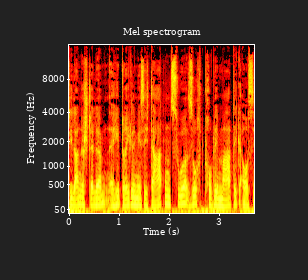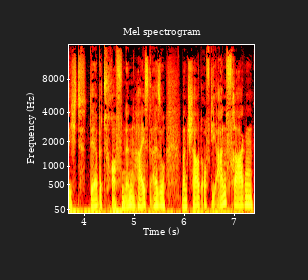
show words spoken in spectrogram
Die Landesstelle erhebt regelmäßig Daten zur Suchtproblematik aus Sicht der Betroffenen. Heißt also, man schaut auf die Anfragen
